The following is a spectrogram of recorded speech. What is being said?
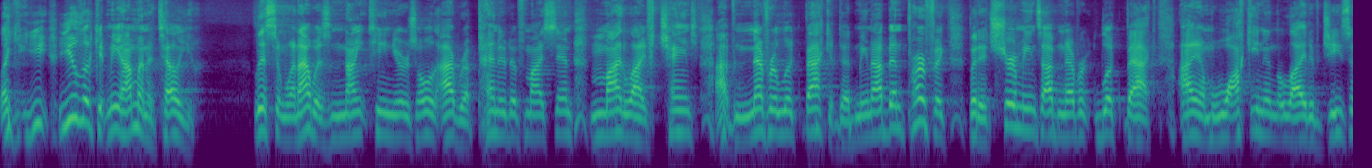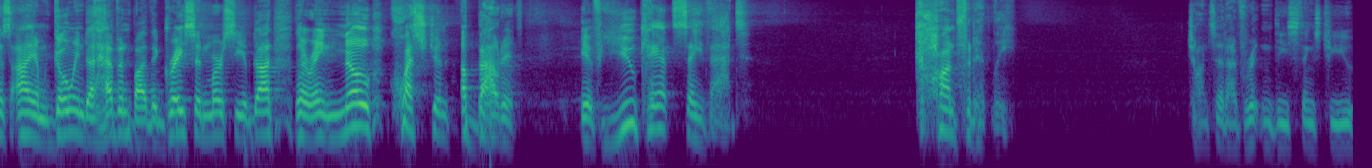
like you, you look at me, I'm gonna tell you. Listen, when I was 19 years old, I repented of my sin. My life changed. I've never looked back. It doesn't mean I've been perfect, but it sure means I've never looked back. I am walking in the light of Jesus. I am going to heaven by the grace and mercy of God. There ain't no question about it. If you can't say that confidently, John said, I've written these things to you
